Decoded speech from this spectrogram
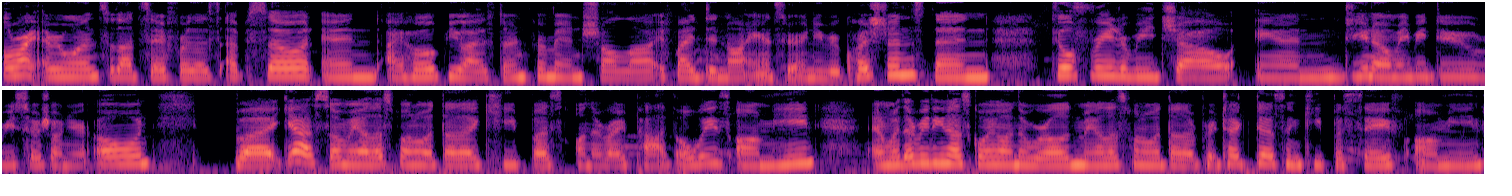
Alright everyone, so that's it for this episode and I hope you guys learned from it inshallah. If I did not answer any of your questions then feel free to reach out and you know maybe do research on your own but yeah, so may Allah subhanahu wa ta'ala keep us on the right path. Always Ameen. And with everything that's going on in the world, may Allah subhanahu wa ta'ala protect us and keep us safe. Ameen.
